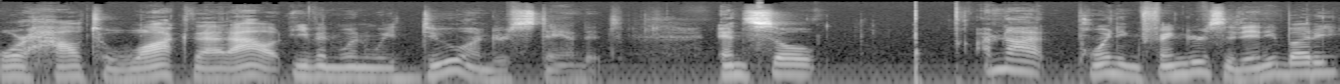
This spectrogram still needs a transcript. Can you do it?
or how to walk that out, even when we do understand it. And so I'm not pointing fingers at anybody.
